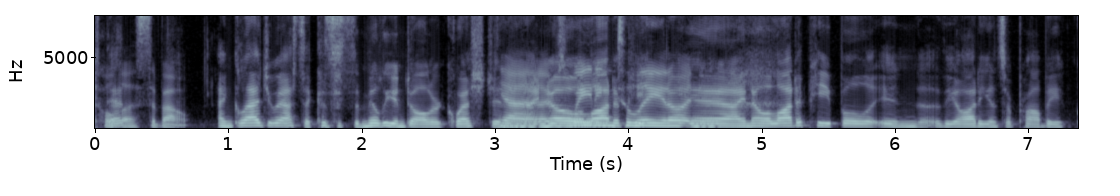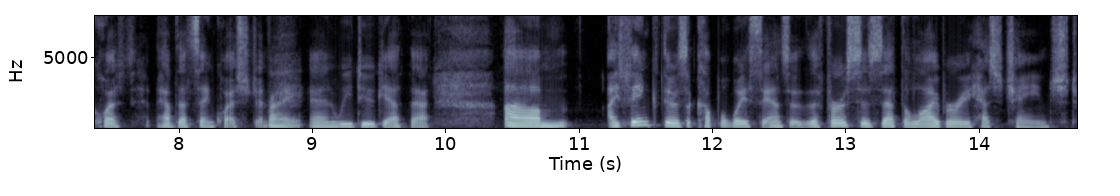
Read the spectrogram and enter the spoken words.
told That- us about? I'm glad you asked it because it's a million dollar question. Yeah, and I I know waiting a lot of to lay it on you. Yeah, I know a lot of people in the, the audience are probably quest- have that same question. Right. And we do get that. Um, I think there's a couple ways to answer. The first is that the library has changed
